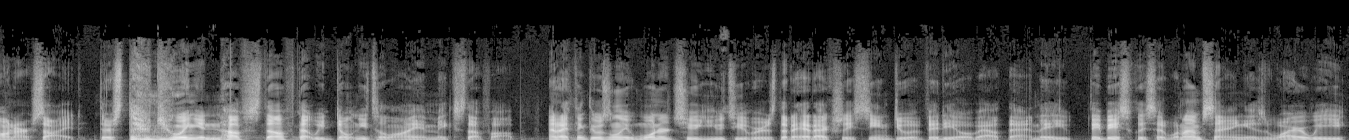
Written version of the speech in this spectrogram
on our side. There's they're doing enough stuff that we don't need to lie and make stuff up. And I think there was only one or two YouTubers that I had actually seen do a video about that, and they they basically said what I'm saying is why are we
